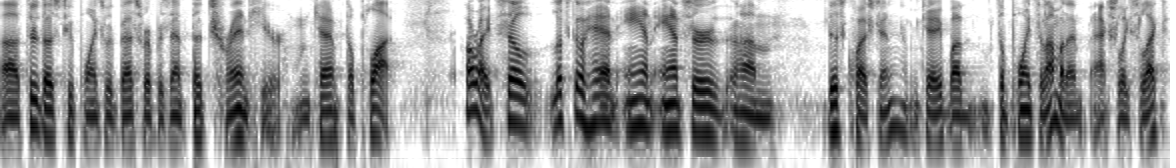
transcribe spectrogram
uh, through those two points would best represent the trend here, okay, the plot. All right, so let's go ahead and answer um, this question, okay, by the points that I'm going to actually select.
